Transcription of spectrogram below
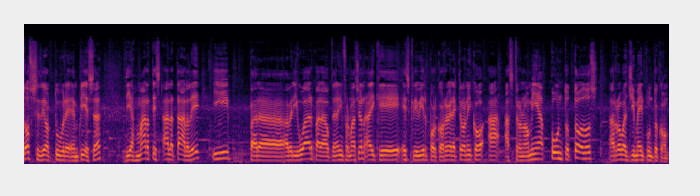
12 de octubre empieza. Días martes a la tarde. Y para averiguar, para obtener información, hay que escribir por correo electrónico a astronomía.todos.gmail.com.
